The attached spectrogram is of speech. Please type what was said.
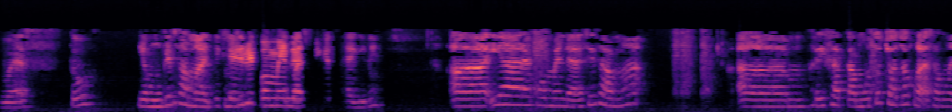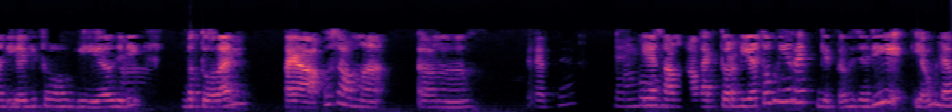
US tuh ya mungkin sama mungkin rekomendasi kayak gini. Eh, iya rekomendasi sama em, riset kamu tuh cocok nggak sama dia gitu loh, Bill. Jadi kebetulan kayak aku sama nyambung. Iya sama lektur dia tuh mirip gitu. Jadi ya udah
